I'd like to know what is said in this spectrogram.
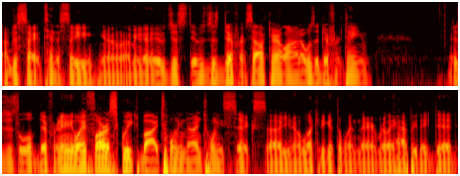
I'm just saying Tennessee. You know, I mean, it, it was just it was just different. South Carolina was a different team. It was just a little different. Anyway, Florida squeaked by 29-26. Uh, you know, lucky to get the win there. I'm really happy they did.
